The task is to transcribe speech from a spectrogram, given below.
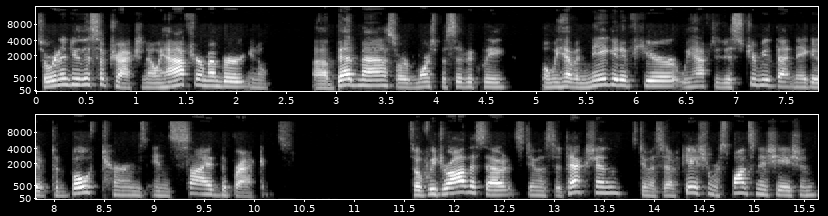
So we're going to do this subtraction. Now we have to remember, you know, uh, BEDMAS, or more specifically, when we have a negative here, we have to distribute that negative to both terms inside the brackets. So if we draw this out, it's stimulus detection, stimulus identification, response initiation,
